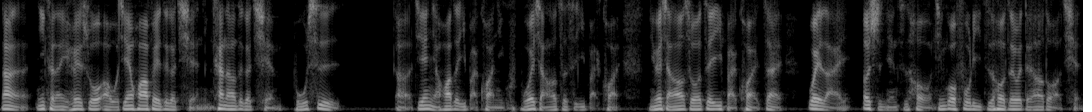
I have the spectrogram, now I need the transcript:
那你可能也会说啊，我今天花费这个钱，你看到这个钱不是呃，今天你要花这一百块，你不会想到这是一百块，你会想到说这一百块在未来二十年之后，经过复利之后，这会得到多少钱？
